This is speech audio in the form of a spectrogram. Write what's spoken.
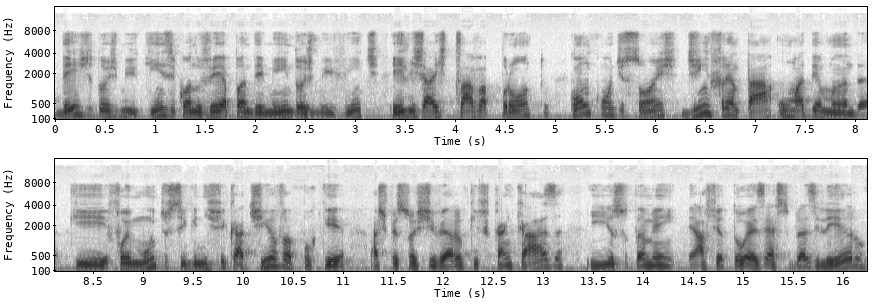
desde 2015, quando veio a pandemia em 2020, ele já estava pronto com condições de enfrentar uma demanda que foi muito significativa, porque as pessoas tiveram que ficar em casa e isso também afetou o Exército Brasileiro,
